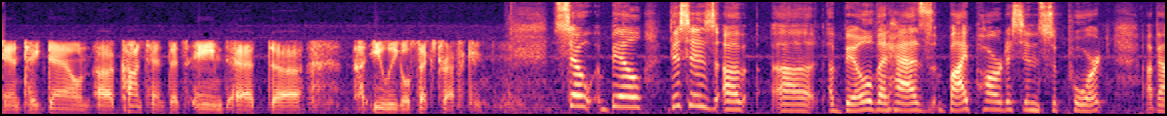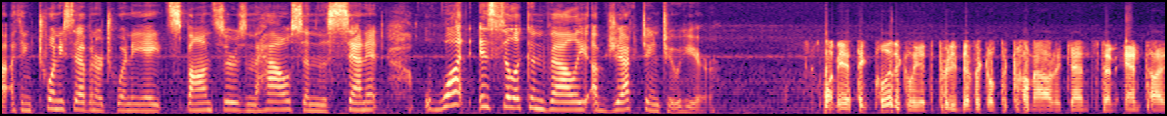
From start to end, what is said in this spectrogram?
and take down uh, content that's aimed at illegal sex trafficking. So, Bill, this is a, a, a, bill that has bipartisan support, about, I think, 27 or 28 sponsors in the House and the Senate. What is Silicon Valley objecting to here? Well, I mean, I think politically it's pretty difficult to come out against an anti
